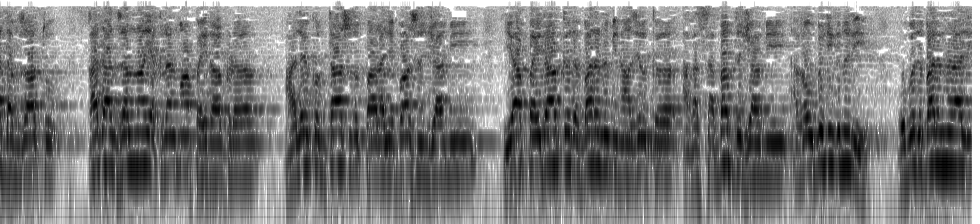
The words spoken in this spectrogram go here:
آدم ذاتو قد انزلنا یقینا ما پیدا کړ علیکم تاسو لپاره لباس جامع یا پیدا کړ برن منازل کړ هغه سبب د جامع هغه وبدی نه دی وبد برن راځي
